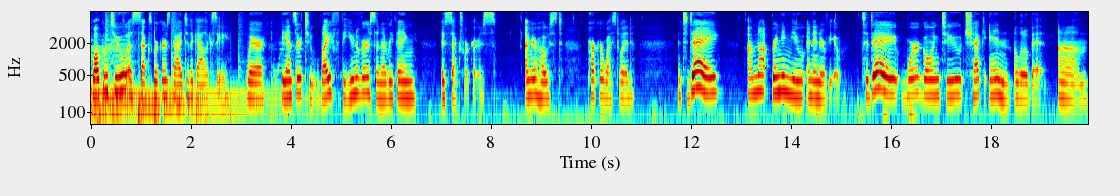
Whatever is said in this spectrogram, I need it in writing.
Welcome to A Sex Worker's Guide to the Galaxy, where the answer to life, the universe, and everything is sex workers. I'm your host, Parker Westwood, and today I'm not bringing you an interview. Today we're going to check in a little bit. Um,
